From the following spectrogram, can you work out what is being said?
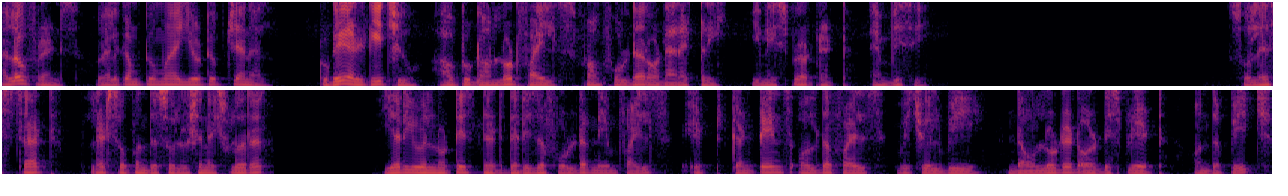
Hello friends, welcome to my YouTube channel. Today I'll teach you how to download files from folder or directory in ASP.NET MVC. So let's start. Let's open the Solution Explorer. Here you will notice that there is a folder named files. It contains all the files which will be downloaded or displayed on the page.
